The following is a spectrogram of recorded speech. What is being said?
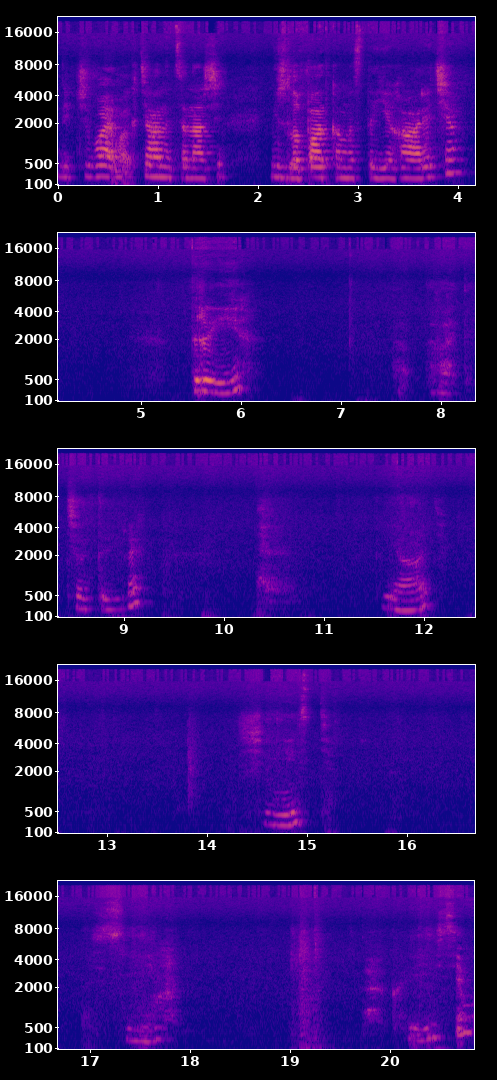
Відчуваємо, як тягнеться наші між лопатками стає гаряче. Три. Давайте. Чотири. П'ять. Шість. Сім. Так, вісім.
